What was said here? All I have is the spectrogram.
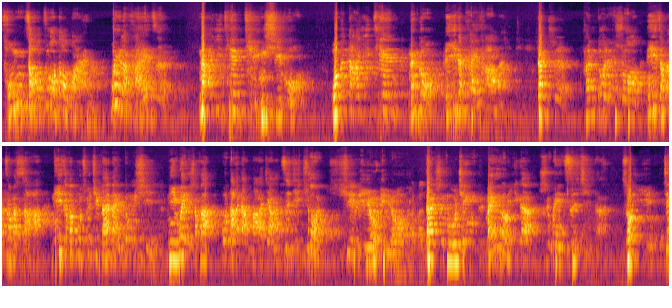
从早做到晚，为了孩子，哪一天停息过？我们哪一天能够离得开他们？但是很多人说：“你怎么这么傻？你怎么不出去买买东西？你为什么不打打麻将，自己做去旅游旅游？” 但是母亲没有一个是为自己的，所以这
